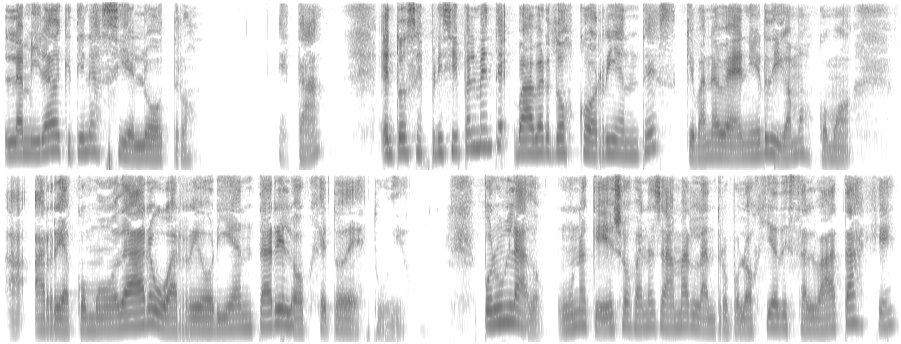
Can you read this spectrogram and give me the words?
la mirada que tiene hacia el otro. ¿Está? Entonces, principalmente va a haber dos corrientes que van a venir, digamos, como a, reacomodar o a reorientar el objeto de estudio. Por un lado, una que ellos van a llamar la antropología de salvataje,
